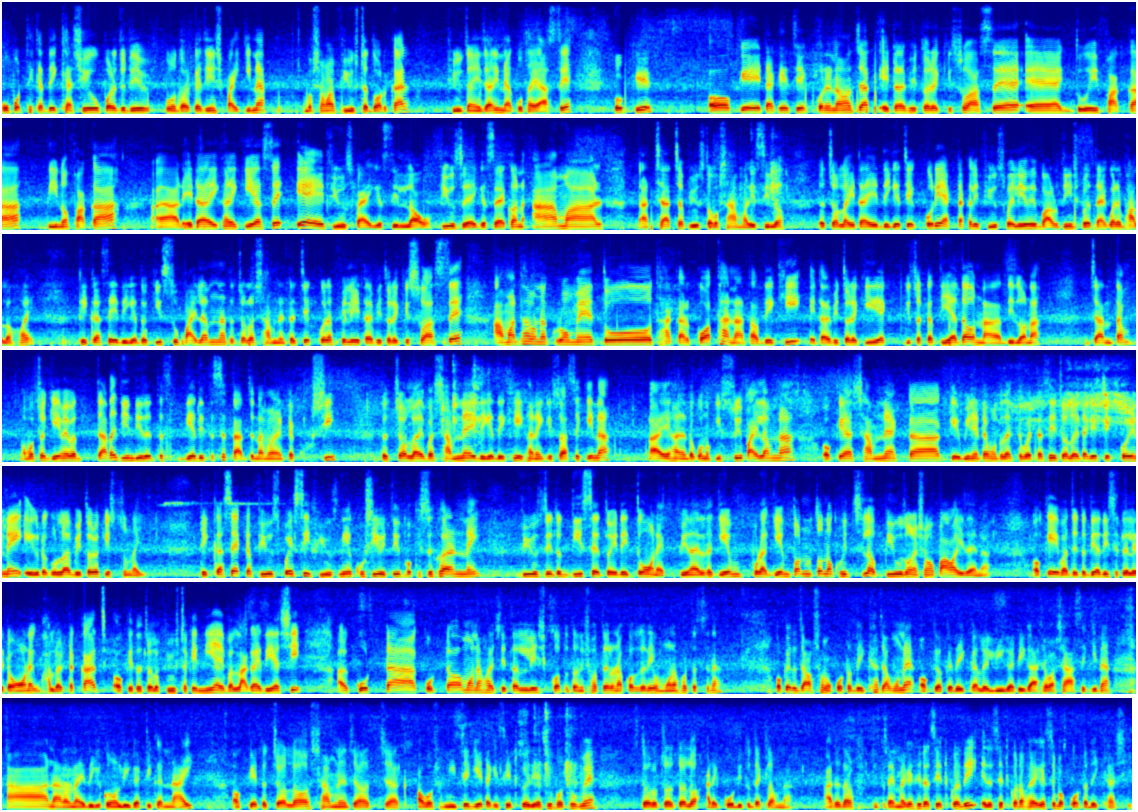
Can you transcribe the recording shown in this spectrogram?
উপর থেকে দেখে আসি, উপরে যদি কোনো দরকার জিনিস পাই কি না অবশ্য আমার ফিউজটা দরকার। ফিউজ আমি জানি না কোথায় আছে। ওকে ওকে এটাকে চেক করে নেওয়া যাক। এটার ভিতরে কিছু আছে? এক, দুই, ফাঁকা, তিনও ফাঁকা। আর এটা এখানে কি আছে? এ ফিউজ পাই গেছি, লও ফিউজ হয়ে গেছে। এখন আমার আচ্ছা আচ্ছা ফিউজ তো অবশ্য আমারই ছিল। তো চলো এটা এদিকে চেক করি। একটা খালি ফিউজ পাইলেই হয়, বারো জিনিস পেলে তো একবারে ভালো হয়। ঠিক আছে, এদিকে তো কিছু পাইলাম না, তো চলো সামনেটা চেক করে ফেলি, এটার ভিতরে কিছু আছে। আমার ধারণা ক্রমে তো থাকার কথা না, তাও দেখি এটার ভিতরে কি এক, কিছু একটা দিয়ে দাও, না দিল না, জানতাম। অবশ্য গেম এবার তাড়াতাড়ি দিন দিয়ে দিতে, দিয়ে দিতেছে, তার জন্য আমি অনেকটা খুশি। তো চলো এবার সামনে, এদিকে দেখি এখানে কিছু আছে কি না আর এখানে তো কোনো কিছুই পাইলাম না। ওকে, আর সামনে একটা কেবিনেটের মতো দেখতে পাইতেছি। চলো এটাকে চেক করে নেই এইগুলোগুলোর ভিতরে কিছু নাই। ঠিক আছে একটা ফিউজ পেয়েছি ফিউজ নিয়ে খুশি হইতে কিছু করার নেই। ফিউজ যেহেতু দিছে তো এটাই তো অনেক। গেম পুরা গেম তন্ন তন্ন খুঁজছিল ফিউজ অনেক সময় পাওয়াই যায় না। ওকে এবার যেহেতু দিয়ে দিছে, তাহলে এটা অনেক ভালো একটা কাজ। ওকে তো চলো ফিউজটাকে নিয়ে এবার লাগাই দিয়ে আসি। আর কোডটা কোডটাও মনে হয় তেতাল্লিশ কত জানি, সতেরো না কত জানি, মনে পড়তেছে না। ওকে তো যাওয়ার সময় কোটা দেখা যাব না। ওকে ওকে দেখা লিগা টিগা আশেপাশে আছে কি না না না না, এদিকে কোনো লিগা টিকা নাই। ওকে, তো চলো, সামনে যাওয়া যাক। অবশ্য নিচে গিয়ে এটাকে সেট করে দিয়েছি প্রথমে। চলো চলো চলো। আরে কোডই তো দেখলাম না। আচ্ছা দাও টাইম আগে সেটা সেট করে দিই। এটা সেট করা হয়ে গেছে বা কোডটা দেখে আসি।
